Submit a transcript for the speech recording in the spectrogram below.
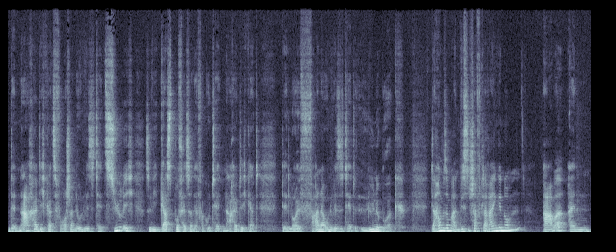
und der Nachhaltigkeitsforscher an der Universität Zürich sowie Gastprofessor der Fakultät Nachhaltigkeit der Leuphana Universität Lüneburg. Da haben sie mal einen Wissenschaftler reingenommen, aber ein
